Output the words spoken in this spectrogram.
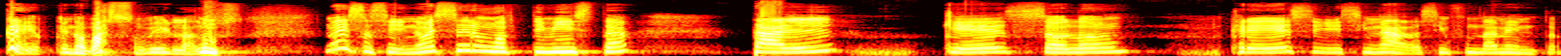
creo que no va a subir la luz. No es así, no es ser un optimista tal que solo crees y sin nada, sin fundamento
